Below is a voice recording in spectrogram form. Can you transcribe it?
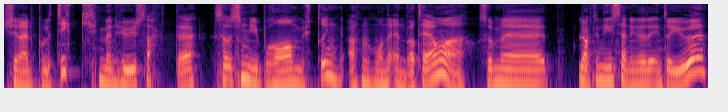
generell politikk, men hun snakket så, så mye bra om ytring at vi måtte endre temaet. Så vi lagde en ny sending av det intervjuet.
